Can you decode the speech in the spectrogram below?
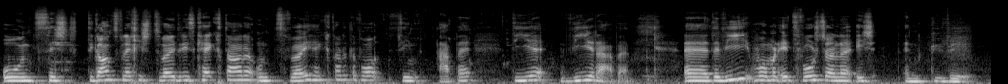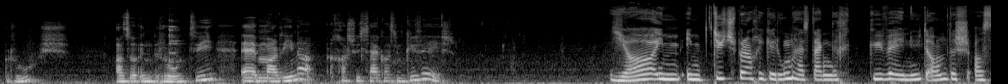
Und es ist, die ganze Fläche ist 32 Hektare und 2 Hektare davon sind eben die Weinreben. Äh, der Wein, den wir jetzt vorstellen, ist ein Cuvée Rouge, also ein Rotwein. Äh, Marina, kannst du uns sagen, was ein Cuvée ist? Ja, im, im deutschsprachigen Raum heißt eigentlich Cuvée nichts anderes als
